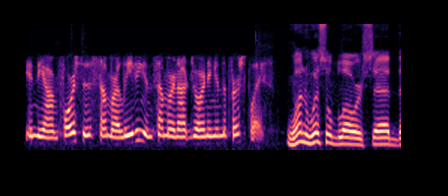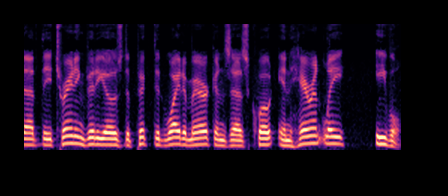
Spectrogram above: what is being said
in the armed forces. Some are leaving, and some are not joining in the first place. One whistleblower said that the training videos depicted white Americans as quote inherently evil.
